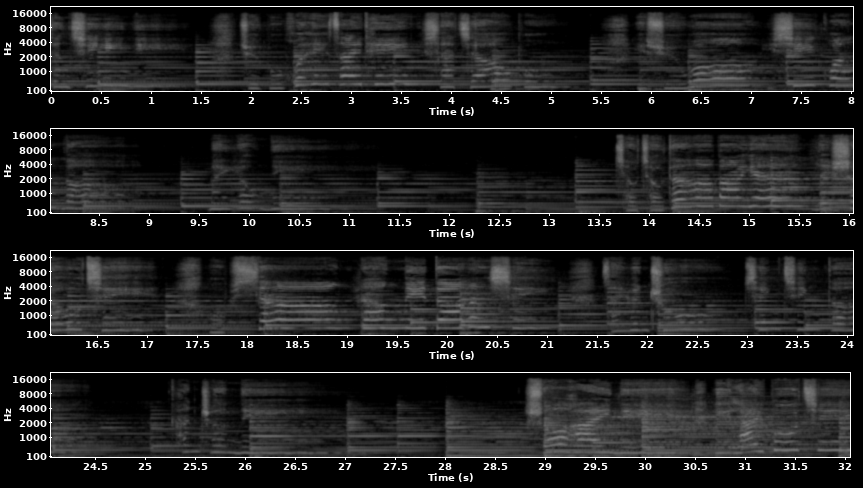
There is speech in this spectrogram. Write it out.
想起你，却不会再停下脚步。也许我已习惯了没有你，悄悄地把眼泪收起。我不想让你担心，在远处静静地看着你。起。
